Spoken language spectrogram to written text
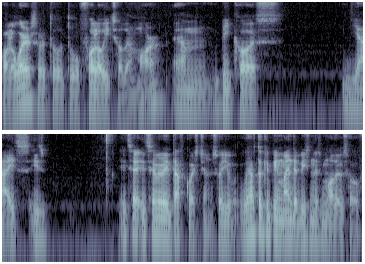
followers or to, to follow each other more um, because, yeah, it's, it's it's a it's a very tough question. So you we have to keep in mind the business models of,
